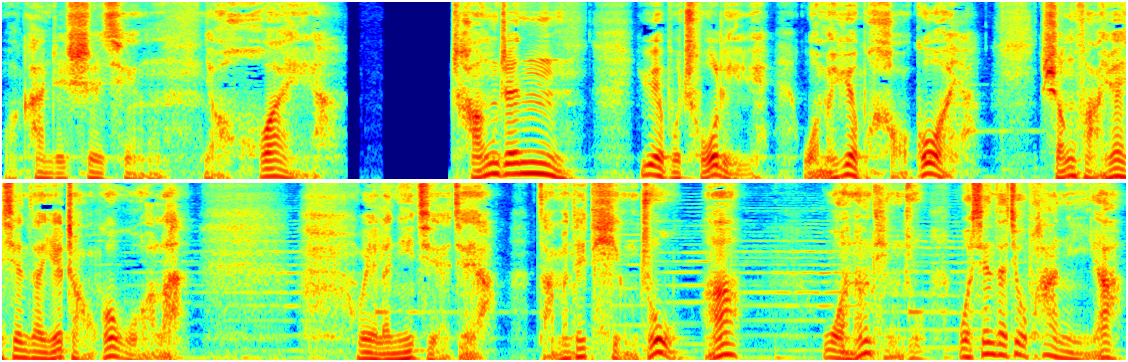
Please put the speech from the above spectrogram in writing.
我看这事情要坏呀！长针越不处理，我们越不好过呀。省法院现在也找过我了，为了你姐姐呀，咱们得挺住啊！我能挺住，我现在就怕你呀，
